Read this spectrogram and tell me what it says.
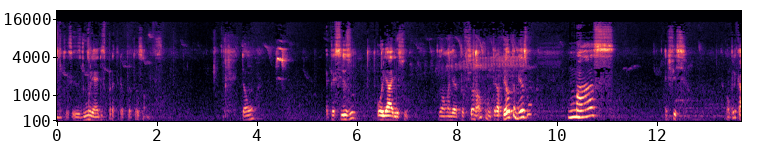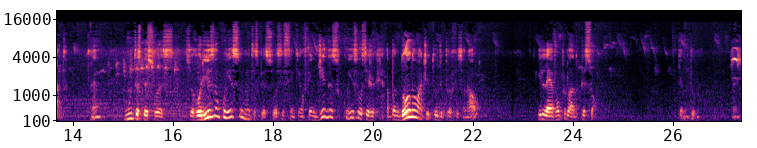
muitas vezes de mulheres para terapeutas homens. Então, é preciso olhar isso de uma maneira profissional, como terapeuta mesmo, mas é difícil, é complicado. Né? Muitas pessoas se horrorizam com isso, muitas pessoas se sentem ofendidas com isso, ou seja, abandonam a atitude profissional e levam para o lado pessoal, que é muito ruim. Né?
